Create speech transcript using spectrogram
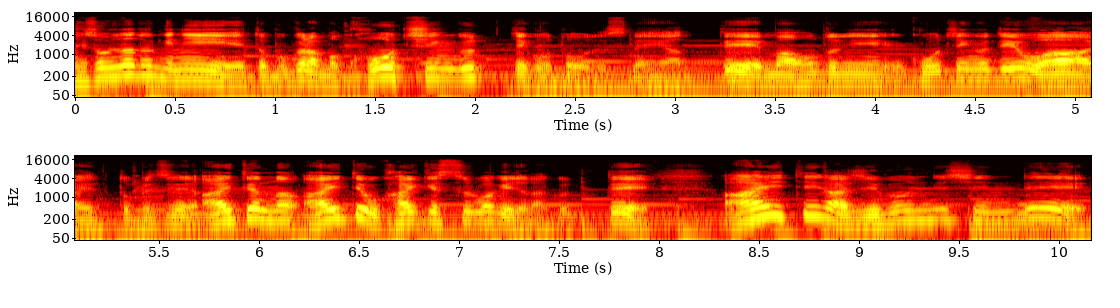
でそういった時に、えっと、僕らもコーチングってことをですね、やって、まあ本当に、コーチングって要は、えっと別に相手の、相手を解決するわけじゃなくって、相手が自分自身で、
